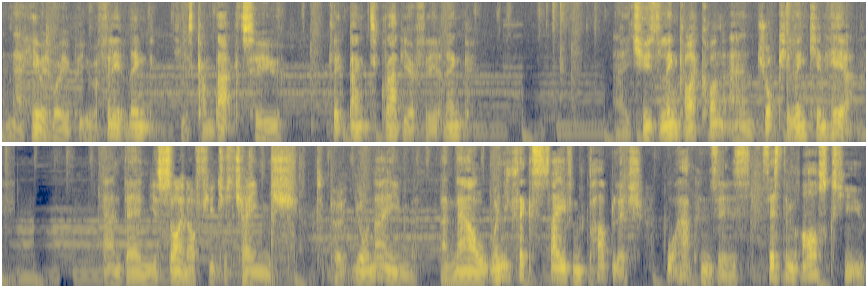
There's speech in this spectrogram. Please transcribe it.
And now here is where you put your affiliate link. You just come back to ClickBank to grab your affiliate link uh, you choose the link icon and drop your link in here. And then you sign off, you just change to put your name. And now when you click save and publish, what happens is Systeme asks you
